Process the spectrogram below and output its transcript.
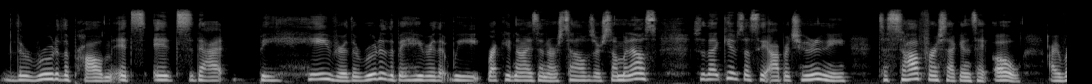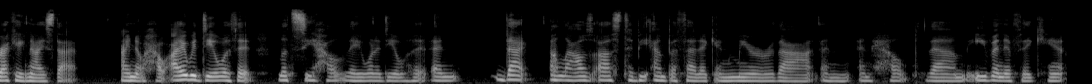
the root of the problem. It's it's that behavior, the root of the behavior that we recognize in ourselves or someone else. So that gives us the opportunity to stop for a second and say, "Oh, I recognize that. I know how I would deal with it. Let's see how they want to deal with it." And that allows us to be empathetic and mirror that and and help them even if they can't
